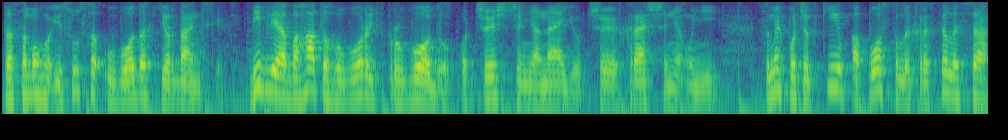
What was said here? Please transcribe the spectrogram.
та самого Ісуса у водах Йорданських. Біблія багато говорить про воду, очищення нею чи хрещення у ній. Самих початків апостоли хрестилися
